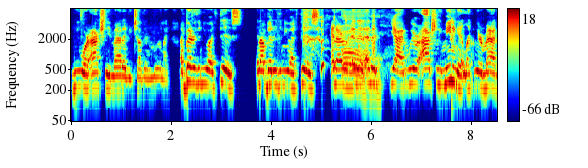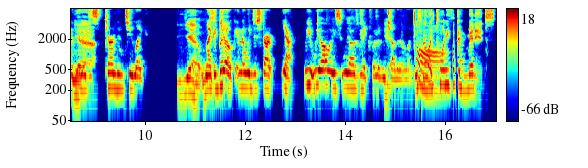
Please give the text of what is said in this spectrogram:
we were actually mad at each other and we were like, "I'm better than you at this." And I'm better than you at this, and I and then and then Oh. yeah, and we were actually meaning it, like we were mad, and then it just turned into like Yeah, we like a joke, and then we just start, yeah, we we always we always make fun of each Yeah. other, like, We spent like 25 minutes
